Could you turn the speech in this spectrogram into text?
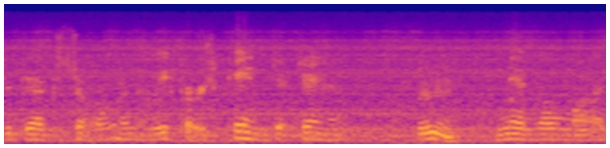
the drugstore when we first came to town, Hmm. and then Lomar's.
